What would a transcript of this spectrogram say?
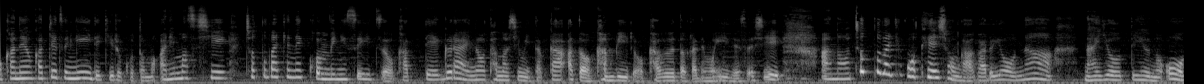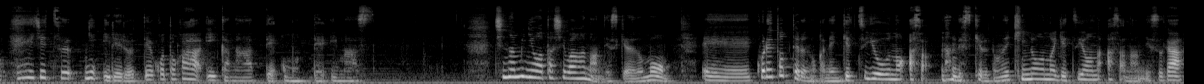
お金をかけずにできることもありますしちょっとだけねコンビニスイーツを買ってぐらいの楽しみとかあと缶ビールを買うとかでもいいですしあのちょっとだけこうテンションが上がるような内容っていうのを平日に入れるっていうことがいいかなって思っています。ちなみに私はなんですけれども、えー、これ撮ってるのがね月曜の朝なんですけれどもね昨日の月曜の朝なんですが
